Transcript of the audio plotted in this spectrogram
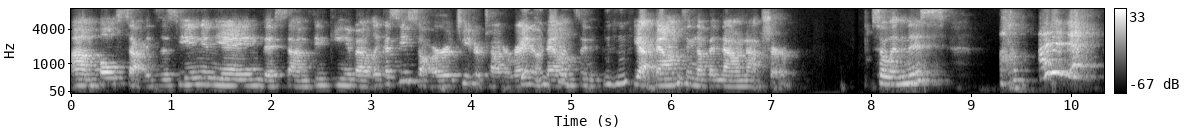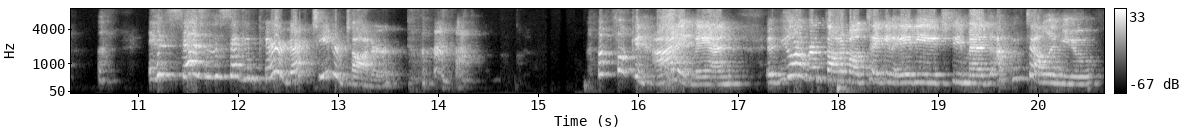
um, both sides, this yin and yang, this um, thinking about like a seesaw or a teeter totter, right? Balancing, mm-hmm. yeah, balancing up and down, not sure. So in this, I didn't it says in the second paragraph, teeter totter. I'm fucking on it, man. If you ever thought about taking ADHD meds, I'm telling you,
